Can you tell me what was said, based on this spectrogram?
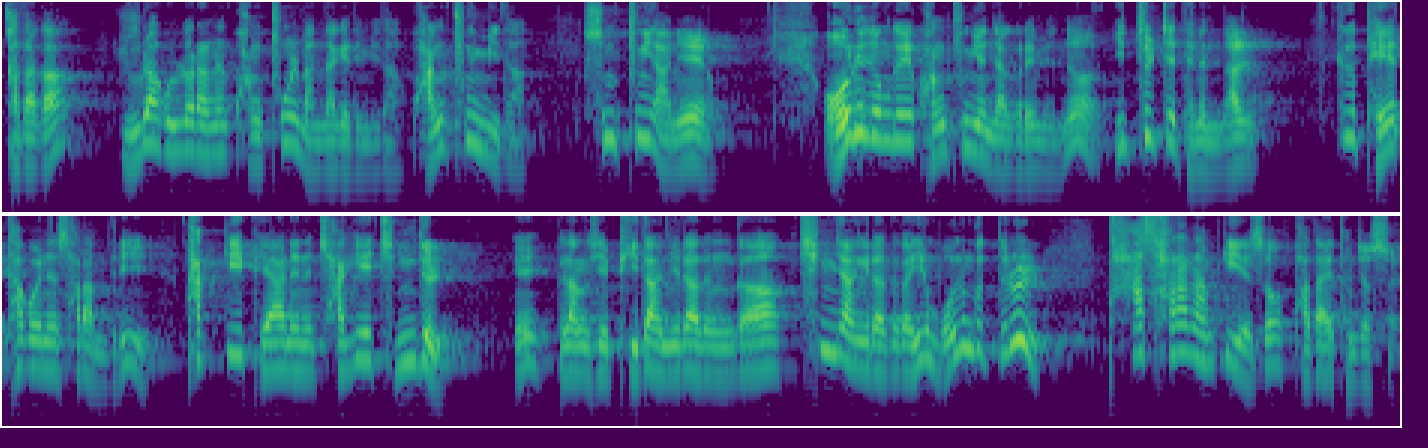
가다가 유라굴로라는 광풍을 만나게 됩니다. 광풍입니다. 순풍이 아니에요. 어느 정도의 광풍이었냐 그러면요. 이틀째 되는 날 그 배에 타고 있는 사람들이 각기 배 안에는 자기의 짐들, 예? 그 당시에 비단이라든가 식량이라든가 이런 모든 것들을 다 살아남기 위해서 바다에 던졌어요.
